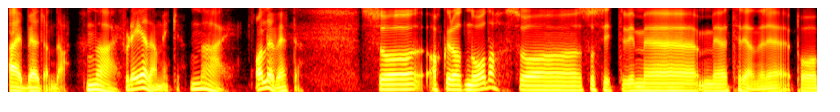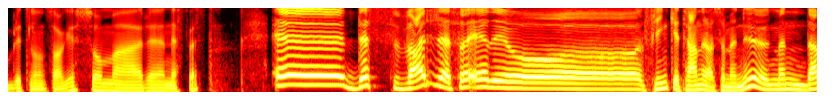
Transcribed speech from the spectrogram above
jeg er bedre enn deg. Nei. For det er de ikke. Nei. Alle vet det. Så akkurat nå, da, så, så sitter vi med, med trenere på brytelandslaget som er eh, nest best. Eh, dessverre så er det jo flinke trenere som er nå, men de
